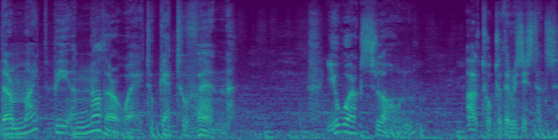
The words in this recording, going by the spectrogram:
There might be another way to get to Vehn. You work Sloane. I'll talk to the Resistance.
